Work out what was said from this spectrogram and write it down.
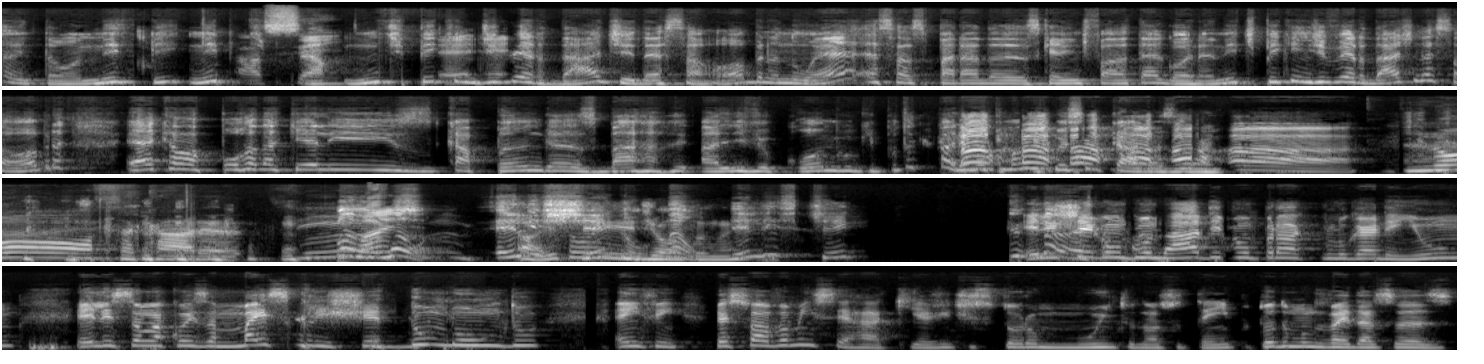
Então, nitpick, nit, Assim, a- nitpicking é- de é- verdade dessa obra não é essas paradas que a gente fala até agora. Nitpicking de verdade nessa obra é aquela porra daqueles capangas barra alívio cômico que puta que pariu, vai tomar no cu esses caras, mano. Nossa, cara. Sim, Mano, mas- não, eles Ah, chegam. não, né? eles chegam. Eles Não, chegam do nada e vão pra lugar nenhum. Eles são a coisa mais clichê do mundo. Enfim, pessoal, vamos encerrar aqui. A gente estourou muito o nosso tempo. Todo mundo vai dar suas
